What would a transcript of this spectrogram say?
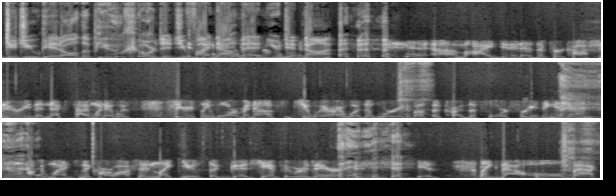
did you get all the puke or did you find out then you did not? um, I did it as a precautionary. The next time when it was seriously warm enough to where I wasn't worried about the car, the floor freezing again, I went to the car wash and like used the good shampooer there and did like that whole back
